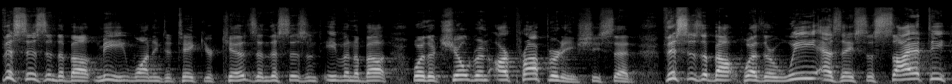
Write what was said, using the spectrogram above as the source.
this isn't about me wanting to take your kids, and this isn't even about whether children are property, she said. This is about whether we as a society,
